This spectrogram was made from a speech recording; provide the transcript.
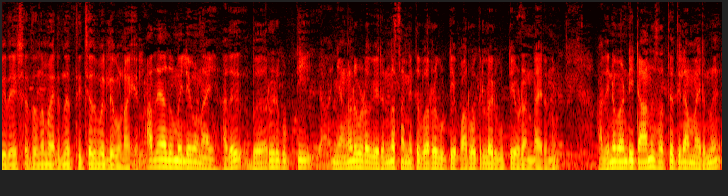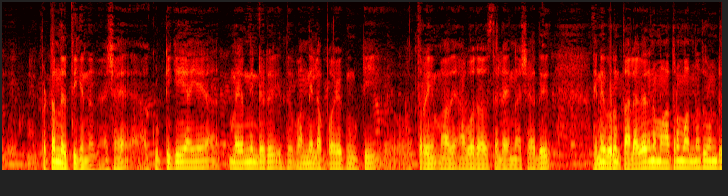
വിദേശത്ത് നിന്ന് മരുന്ന് എത്തിച്ചതും വലിയ ഗുണമായില്ല? അതെ അതും വലിയ ഗുണമായി. അത് വേറൊരു കുട്ടി ഞങ്ങളിവിടെ വരുന്ന സമയത്ത് വേറൊരു കുട്ടി പറവക്കുള്ള ഒരു കുട്ടി ഇവിടെ ഉണ്ടായിരുന്നു. അതിന് വേണ്ടിയിട്ടാണ് സത്യത്തിൽ ആ മരുന്ന് പെട്ടെന്ന് എത്തിക്കുന്നത്. പക്ഷേ കുട്ടിക്ക് മരുന്നിന്റെ ഒരു ഇത് വന്നില്ല. അപ്പോഴേക്കും കുട്ടി അത്രയും അത് അബോധാവസ്ഥയിലായിരുന്നു. പക്ഷേ അത് അതിന് വെറും തലവേദന മാത്രം വന്നതുകൊണ്ട്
